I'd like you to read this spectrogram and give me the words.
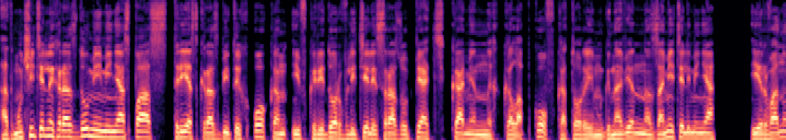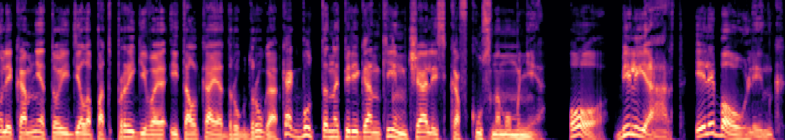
От мучительных раздумий меня спас треск разбитых окон, и в коридор влетели сразу пять каменных колобков, которые мгновенно заметили меня и рванули ко мне, то и дело подпрыгивая и толкая друг друга, как будто на перегонки мчались ко вкусному мне. «О, бильярд или боулинг!»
